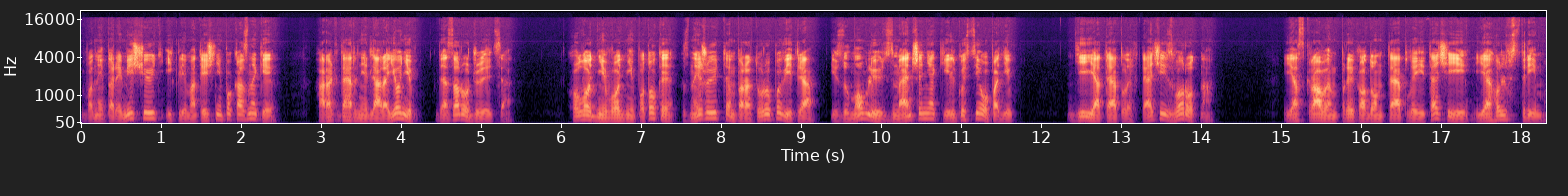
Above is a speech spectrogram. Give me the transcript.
вони переміщують і кліматичні показники, характерні для районів, де зароджуються. Холодні водні потоки знижують температуру повітря і зумовлюють зменшення кількості опадів. Дія теплих течій зворотна. Яскравим прикладом теплої течії є Гольфстрім.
